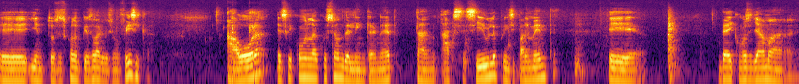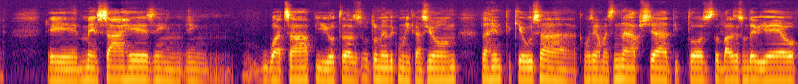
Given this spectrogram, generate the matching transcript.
eh, y entonces cuando empieza la agresión física. Ahora es que con la cuestión del internet tan accesible principalmente, eh, de ahí, ¿cómo se llama? Eh, mensajes en, en WhatsApp y otras, otros medios de comunicación, la gente que usa, ¿cómo se llama? Snapchat y todas estas barras que son de video,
